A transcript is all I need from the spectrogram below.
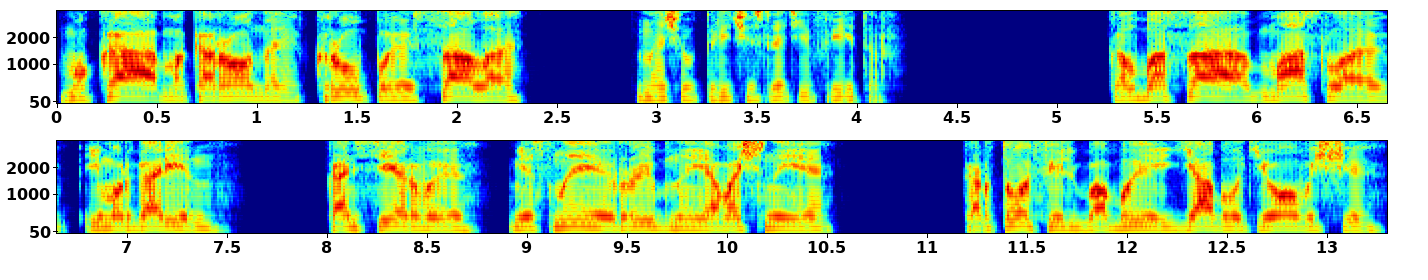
Мука, макароны, крупы, сало, начал перечислять ефрейтор. Колбаса, масло и маргарин. Консервы, мясные, рыбные и овощные. Картофель, бобы, яблоки, овощи.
